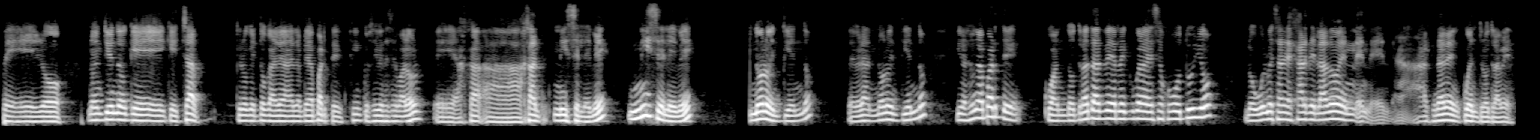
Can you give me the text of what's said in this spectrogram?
Pero no entiendo que, que Chap, creo que toca en la, primera parte cinco o seis veces el valor, eh, a, a Hunt ni se le ve, ni se le ve, no lo entiendo, de verdad, no lo entiendo. Y la segunda parte, cuando tratas de recuperar ese juego tuyo, lo vuelves a dejar de lado en, en- en- al final del encuentro otra vez.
